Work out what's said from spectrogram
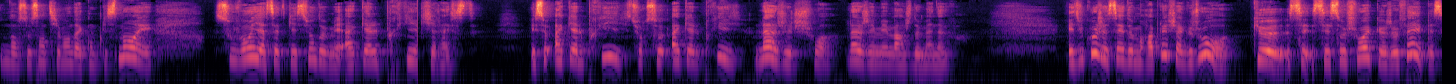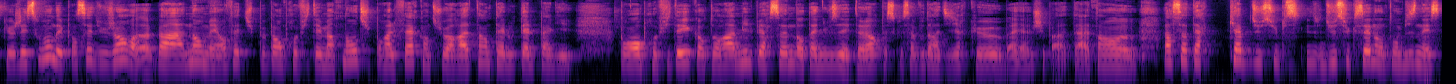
dans ce sentiment d'accomplissement. Et souvent, il y a cette question de mais à quel prix qui reste? Et ce à quel prix, sur ce à quel prix, là, j'ai le choix. Là, j'ai mes marges de manœuvre. Et du coup, j'essaie de me rappeler chaque jour que c'est ce choix que je fais, parce que j'ai souvent des pensées du genre, euh, bah non, mais en fait, tu peux pas en profiter maintenant, tu pourras le faire quand tu auras atteint tel ou tel palier. Pour en profiter quand tu auras 1000 personnes dans ta newsletter, parce que ça voudra dire que, bah, je sais pas, t'as atteint euh, un cap du, succès dans ton business.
